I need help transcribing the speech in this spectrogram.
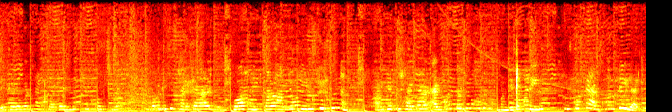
দেখে দেবো না আমি কটা রিলস শ্যুট করছিলাম তবে দেখি শাড়িটা আর ধোয়া হয়নি কারণ আমি যখন রিলস শ্যুট করি না আমি যেহেতু শাড়িটা এক ঘণ্টার জন্য মানে যেটা আমার রিলস শ্যুট করতে এক ঘন্টাই লাগে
